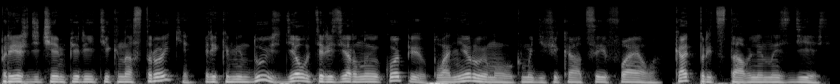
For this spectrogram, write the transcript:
Прежде чем перейти к настройке, рекомендую сделать резервную копию планируемого к модификации файла, как представлено здесь.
